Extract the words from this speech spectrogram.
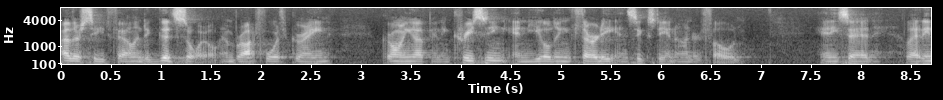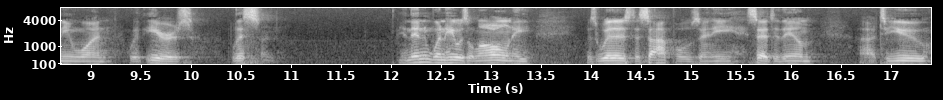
Other seed fell into good soil and brought forth grain, growing up and increasing and yielding thirty and sixty and a hundredfold. And he said, Let anyone with ears listen. And then when he was alone, he was with his disciples, and he said to them, uh, To you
